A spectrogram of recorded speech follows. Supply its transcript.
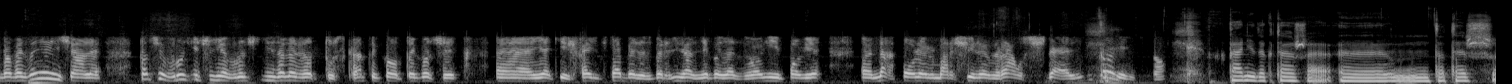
nowe zajęcia, ale to czy wróci, czy nie wróci, nie zależy od Tuska, tylko od tego, czy e, jakiś Feldfebel z Berlina z niego zadzwoni i powie e, nach Polen marschieren raus schnell i koniec, no. Panie doktorze, to też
